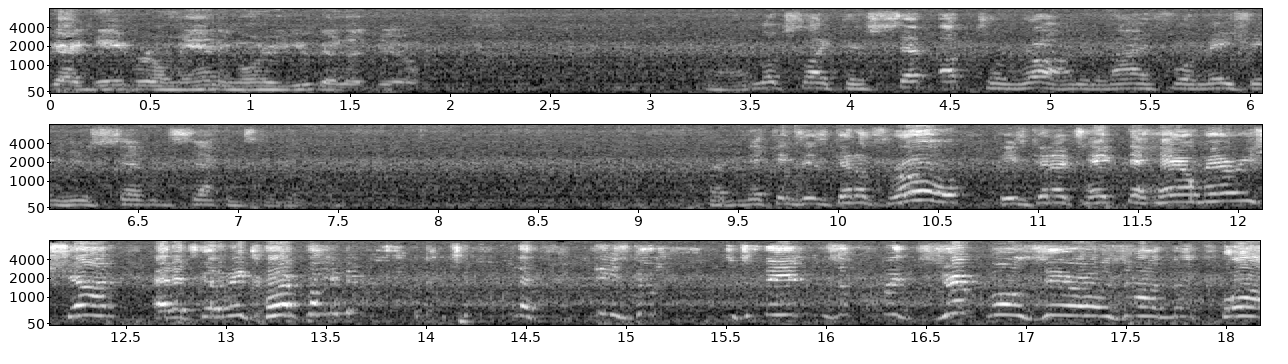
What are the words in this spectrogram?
you got Gabriel Manning, what are you gonna do? Uh, it looks like they're set up to run in an I formation. Here's seven seconds to go. But Nickens is going to throw. He's going to take the Hail Mary shot, and it's going to be caught by He's going to the end with triple zeros on the clock.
